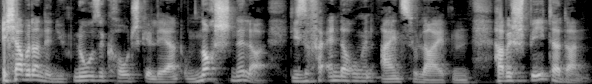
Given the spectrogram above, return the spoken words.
Ich habe dann den Hypnose-Coach gelernt, um noch schneller diese Veränderungen einzuleiten, habe später dann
